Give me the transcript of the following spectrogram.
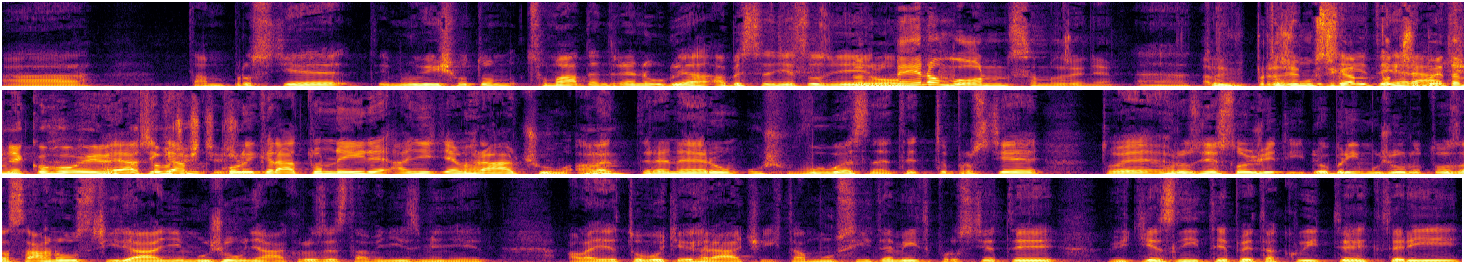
A tam prostě ty mluvíš o tom, co má ten trenér udělat, aby se něco změnilo. No, nejenom on samozřejmě. Uh, to, ale protože to říkám, potřebuje tam někoho i A já říkám, hřiště, kolikrát to nejde ani těm hráčům, ale hmm. trenérům už vůbec ne. Ty, to prostě, to je hrozně složitý. Dobrý, můžou do toho zasáhnout střídání, můžou nějak rozestavení změnit, ale je to o těch hráčích. Tam musíte mít prostě ty vítězný typy, takový ty, který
